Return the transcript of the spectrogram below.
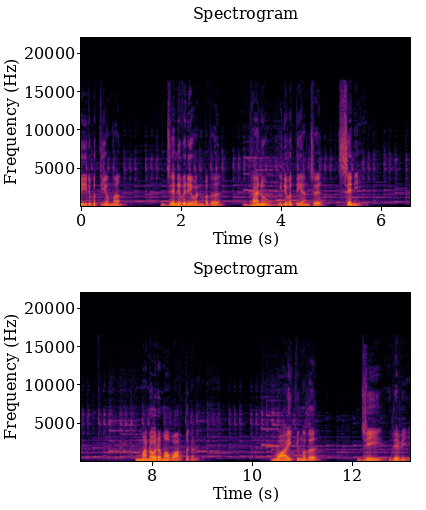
ഇരുപത്തിയൊന്ന് ജനുവരി ഒൻപത് ധനു ഇരുപത്തിയഞ്ച് ശനി. മനോരമ വാർത്തകൾ. വായിക്കുന്നത് ജി രവി.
